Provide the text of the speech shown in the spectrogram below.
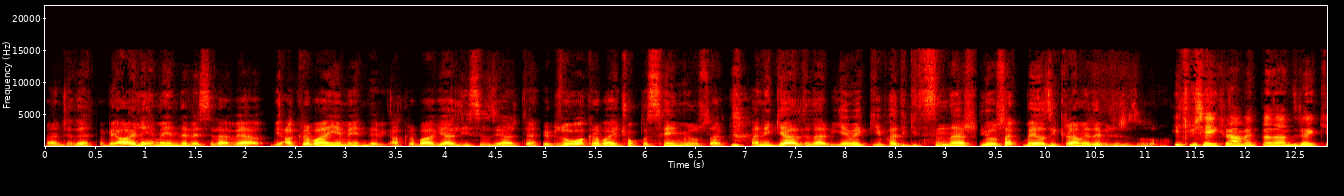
Bence de. Bir aile yemeğinde mesela veya bir akraba yemeğinde bir akraba geldiyse ziyarete ve biz o akrabayı çok da sevmiyorsak hani geldiler bir yemek yiyip hadi gitsinler diyorsak beyaz ikram edebiliriz o zaman. Hiçbir şey ikram etmeden direkt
